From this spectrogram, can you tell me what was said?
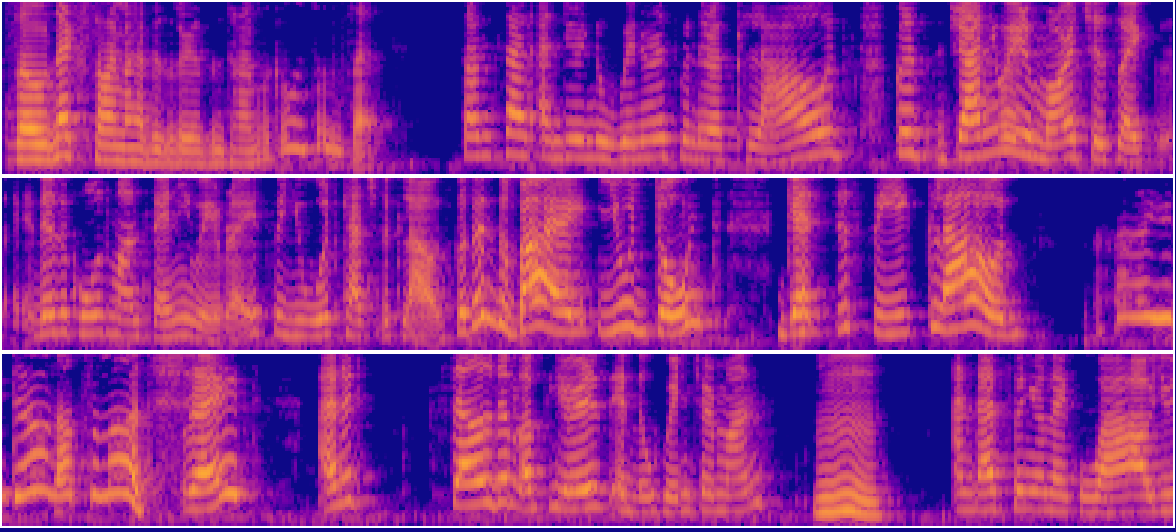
So oh. next time I have visitors in town, we'll go on sunset. Sunset and during the winters when there are clouds. Because January to March is like they're the cold months anyway, right? So you would catch the clouds. Because in Dubai, you don't get to see clouds, Uh, you don't, not so much. right? And it seldom appears in the winter months. Mm. And that's when you're like, wow, you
